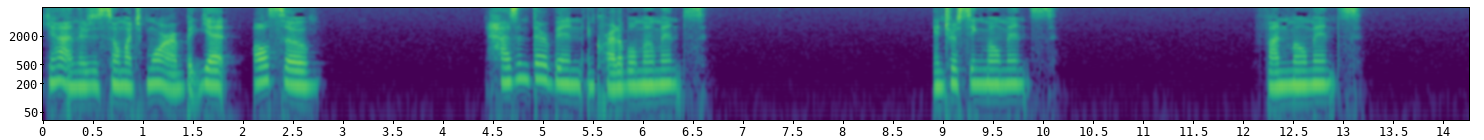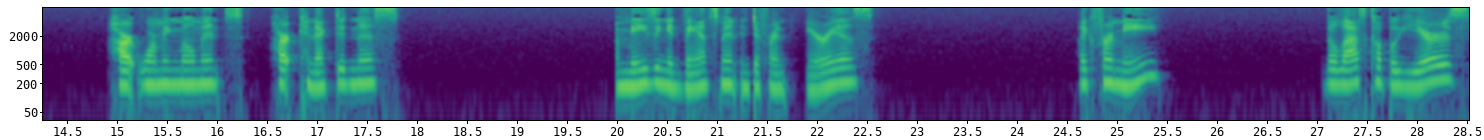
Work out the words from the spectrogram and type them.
yeah, and there's just so much more, but yet also hasn't there been incredible moments? Interesting moments? Fun moments? Heartwarming moments? Heart connectedness? Amazing advancement in different areas? Like for me, the last couple years,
